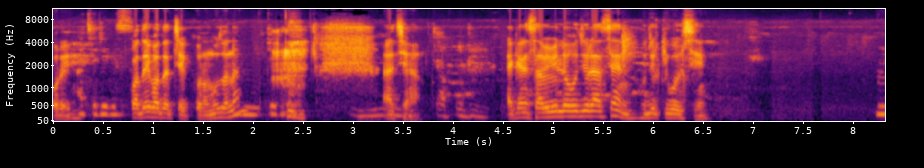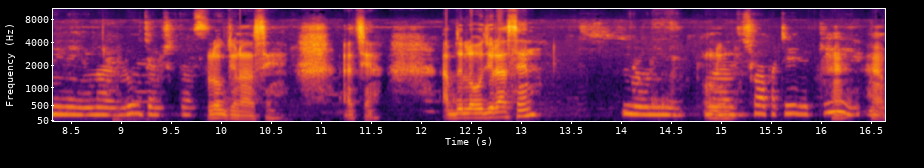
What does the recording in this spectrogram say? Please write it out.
পরে। আচ্ছা কথায় কথা চেক করব বুঝো না? আচ্ছা। এখানে সাবিবিল্লা হুজুর আছেন? হুজুর কি বলছে? লোকজন আছে। আচ্ছা। আবদুল্লাহ হুজুর আছেন? কি? হ্যাঁ হ্যাঁ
